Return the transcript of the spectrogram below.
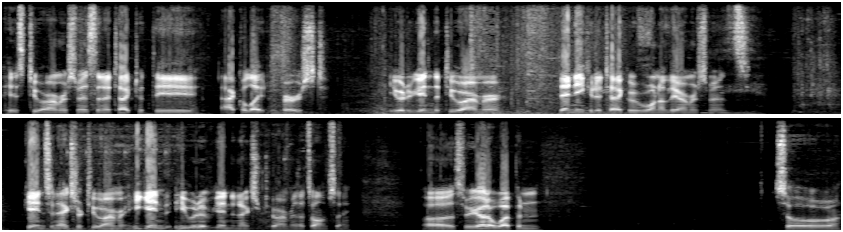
his two armor smiths and attacked with the acolyte first, he would have gained the two armor. Then he could attack with one of the armor smiths. Gains an extra two armor. He gained. He would have gained an extra two armor. That's all I'm saying. Uh, so we got a weapon. So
